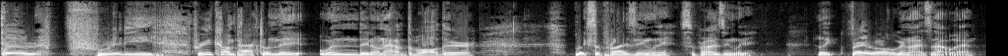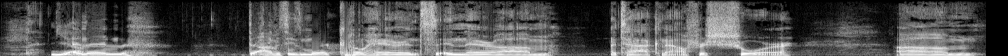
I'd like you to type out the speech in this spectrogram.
they're pretty pretty compact when they when they don't have the ball. They're like surprisingly, surprisingly, like very well organized that way. Yeah, and then there obviously is more coherence in their um, attack now for sure. Um,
